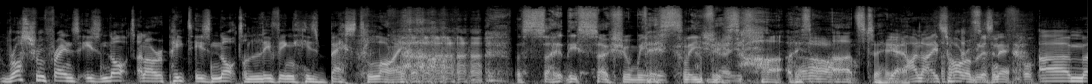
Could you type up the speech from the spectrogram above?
Ross from Friends is not, and I repeat, is not living his best life. The so, these social media This, cliches. this, hurt, this hurts to hear. Yeah, I know it's horrible, isn't it? Um,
